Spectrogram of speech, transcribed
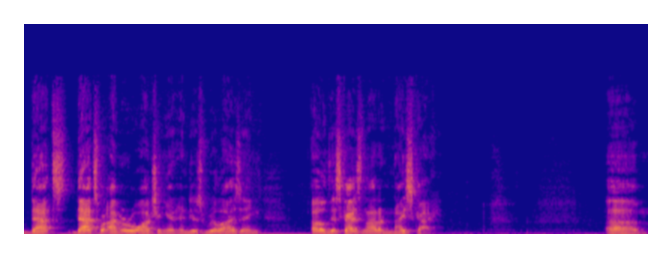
that's that's what i remember watching it and just realizing oh this guy's not a nice guy. Um,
